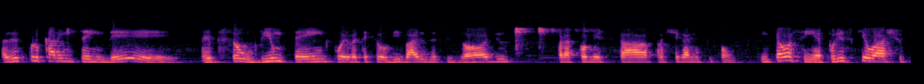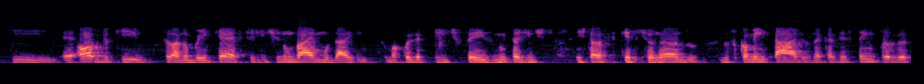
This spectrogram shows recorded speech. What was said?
às vezes para o cara entender, ele precisa ouvir um tempo, ele vai ter que ouvir vários episódios para começar, para chegar nesse ponto. Então, assim, é por isso que eu acho que é óbvio que, sei lá, no Braincast a gente não vai mudar isso. Uma coisa que a gente fez, muita gente a gente estava se questionando dos comentários, né? Que às vezes tem, um programa-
